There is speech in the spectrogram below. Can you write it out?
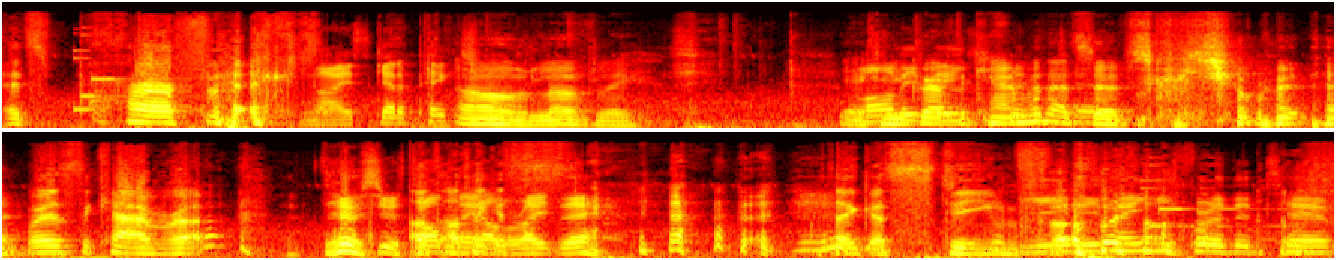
It's perfect. Nice. Get a picture. Oh, lovely. Yeah, can you grab the camera? That's a screenshot right there. Where's the camera? There's your I'll- I'll thumbnail right s- there. like a steam Yeany, photo. thank you for the tip.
